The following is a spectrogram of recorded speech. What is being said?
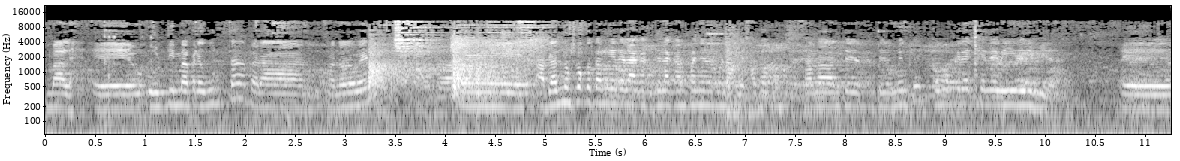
Vale, eh, última pregunta para Manolo ver. Eh, hablando un poco también de la, de la campaña de Buena que se ha hablado ante- anteriormente, ¿cómo crees que debe ir dirigida? Eh,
